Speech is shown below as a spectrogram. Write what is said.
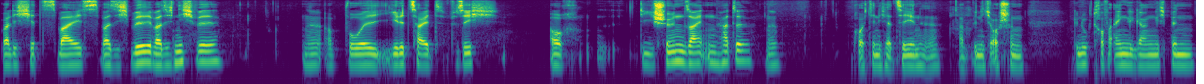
weil ich jetzt weiß, was ich will, was ich nicht will. Ne? Obwohl jede Zeit für sich auch die schönen Seiten hatte. Ne? Brauche ich dir nicht erzählen, ne? da bin ich auch schon genug drauf eingegangen. Ich bin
